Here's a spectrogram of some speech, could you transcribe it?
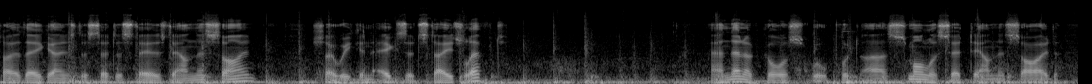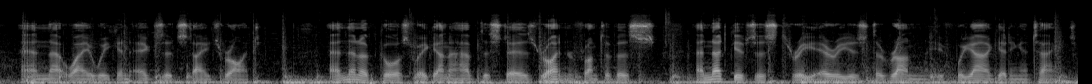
So there goes the set of stairs down this side so we can exit stage left and then of course we'll put a smaller set down this side and that way we can exit stage right and then of course we're going to have the stairs right in front of us and that gives us three areas to run if we are getting attacked.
